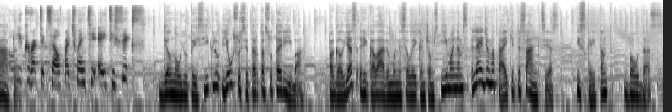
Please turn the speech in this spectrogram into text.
metų. Dėl naujų taisyklių jau susitarta su taryba. Pagal jas reikalavimų nesilaikančioms įmonėms leidžiama taikyti sankcijas, įskaitant baudas.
